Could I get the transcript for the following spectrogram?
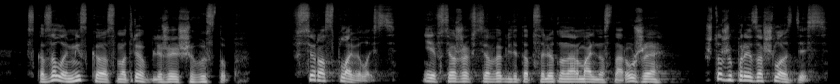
— сказала Миска, осмотрев ближайший выступ. «Всё расплавилось. И всё же всё выглядит абсолютно нормально снаружи. Что же произошло здесь?»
